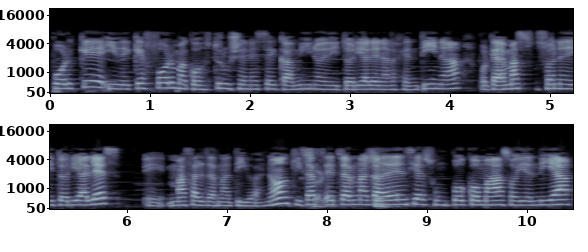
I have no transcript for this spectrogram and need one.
por qué y de qué forma construyen ese camino editorial en Argentina, porque además son editoriales eh, más alternativas, ¿no? Quizás Exacto, Eterna sí. Cadencia es un poco más hoy en día,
